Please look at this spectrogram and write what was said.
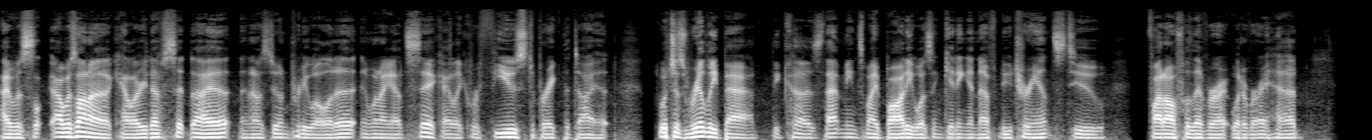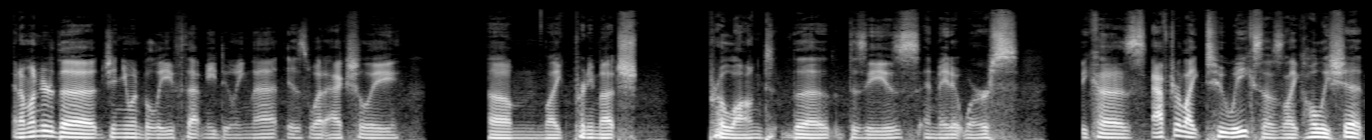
I was I was on a calorie deficit diet and I was doing pretty well at it. And when I got sick, I like refused to break the diet, which is really bad because that means my body wasn't getting enough nutrients to fight off whatever I, whatever I had. And I'm under the genuine belief that me doing that is what actually um like pretty much prolonged the disease and made it worse because after like 2 weeks I was like holy shit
